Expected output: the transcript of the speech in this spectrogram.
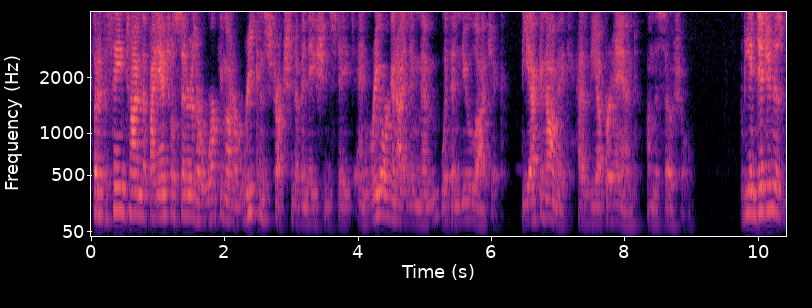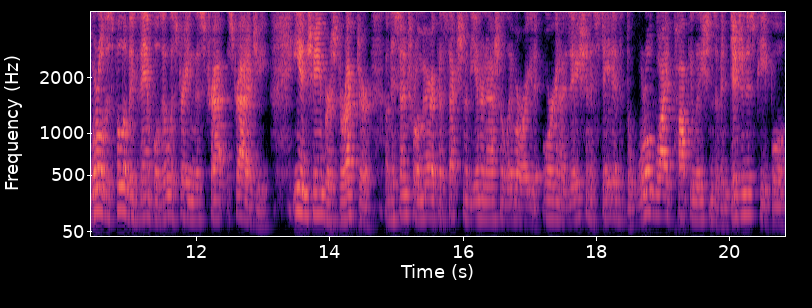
But at the same time, the financial centers are working on a reconstruction of a nation states and reorganizing them with a new logic. The economic has the upper hand on the social. The indigenous world is full of examples illustrating this tra- strategy. Ian Chambers, director of the Central America section of the International Labor Organization, has stated that the worldwide populations of indigenous people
